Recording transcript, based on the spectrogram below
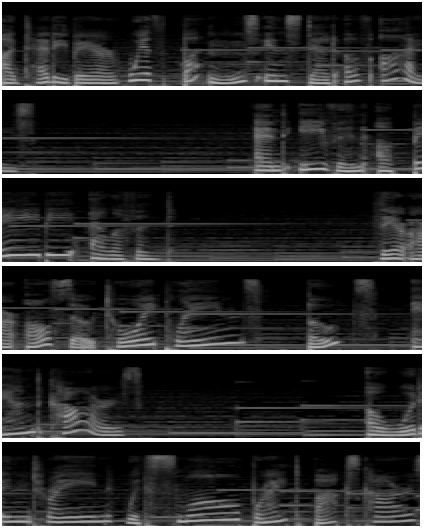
a teddy bear with buttons instead of eyes, and even a baby elephant. There are also toy planes, boats, and cars. A wooden train with small bright boxcars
